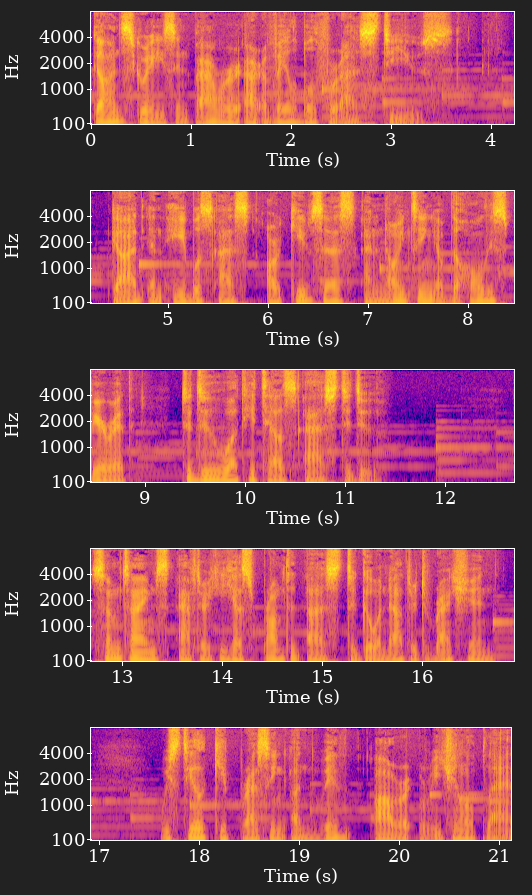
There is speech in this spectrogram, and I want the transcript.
God's grace and power are available for us to use. God enables us or gives us an anointing of the Holy Spirit to do what He tells us to do. Sometimes, after He has prompted us to go another direction, we still keep pressing on with our original plan.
